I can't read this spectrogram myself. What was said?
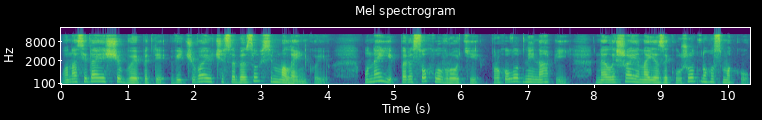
Вона сідає, щоб випити, відчуваючи себе зовсім маленькою. У неї пересохло в роті, прохолодний напій не лишає на язику жодного смаку.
